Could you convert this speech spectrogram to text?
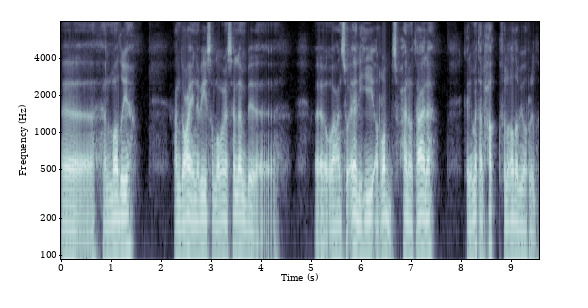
آه، الماضية عن دعاء النبي صلى الله عليه وسلم ب وعن سؤاله الرب سبحانه وتعالى كلمة الحق في الغضب والرضا.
